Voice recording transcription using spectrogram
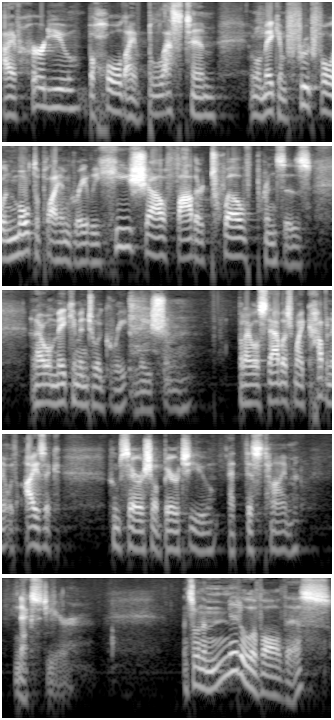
I have heard you. Behold, I have blessed him and will make him fruitful and multiply him greatly. He shall father twelve princes, and I will make him into a great nation. But I will establish my covenant with Isaac, whom Sarah shall bear to you at this time next year. And so, in the middle of all this,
